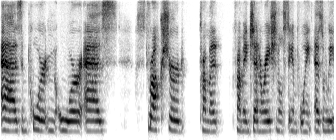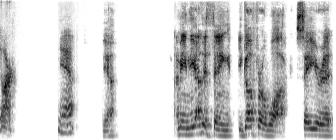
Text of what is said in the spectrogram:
as important or as structured from a from a generational standpoint as we are. yeah Yeah. I mean, the other thing, you go for a walk, say you're at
